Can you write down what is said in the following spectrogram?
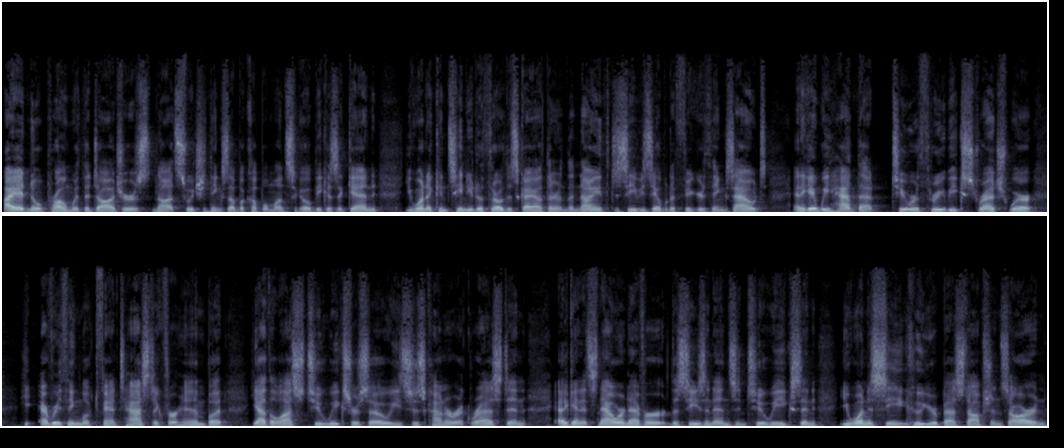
I had no problem with the Dodgers not switching things up a couple months ago because, again, you want to continue to throw this guy out there in the ninth to see if he's able to figure things out. And again, we had that two or three week stretch where he, everything looked fantastic for him. But yeah, the last two weeks or so, he's just kind of regressed. And again, it's now or never. The season ends in two weeks, and you want to see who your best options are. And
